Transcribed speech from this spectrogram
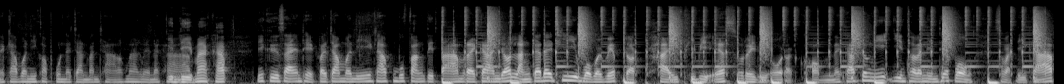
นะครับ วันนี้ขอบคุณอาจารย์บัญชามาก ๆ เลยนะครับ ยินดีมากครับ นี่คือ Science Tech ประจำวันนี้ครับ คุณผู้ฟังติดตามรายการย้อนหลังก็ได้ที่ www.thaipbsradio.com นะครับ ช่วงนี้ยินทรณินเทพวงศ์สวัสดีครับ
